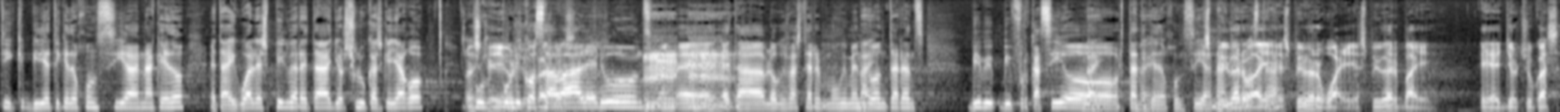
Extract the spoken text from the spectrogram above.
tik, bidetik edo juntzianak edo, eta igual Spielberg eta George Lucas gehiago pu- publiko Lucas zabal eruntz, eh, eta blockbuster mugimendu Bai. ontarantz bi, bi, bifurkazio Bai, hortatik bai. edo juntzianak. Spielberg bai? Spielberg bai, Spielberg bai. E, George Lucas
